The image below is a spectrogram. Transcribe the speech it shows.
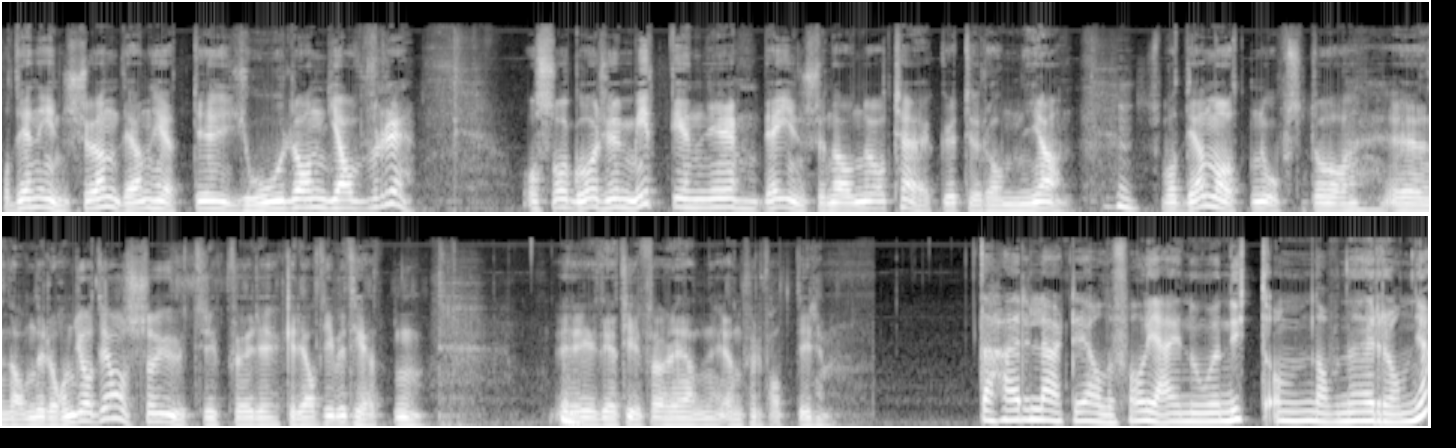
Og den innsjøen den heter Joronjavre. Og så går hun midt inn i det innsjønavnet og tar ut Ronja. Så på den måten oppstår eh, navnet Ronja. Det er også uttrykk for kreativiteten. eh, I det tilfellet en, en forfatter. Det her lærte i alle fall jeg noe nytt om navnet Ronja.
